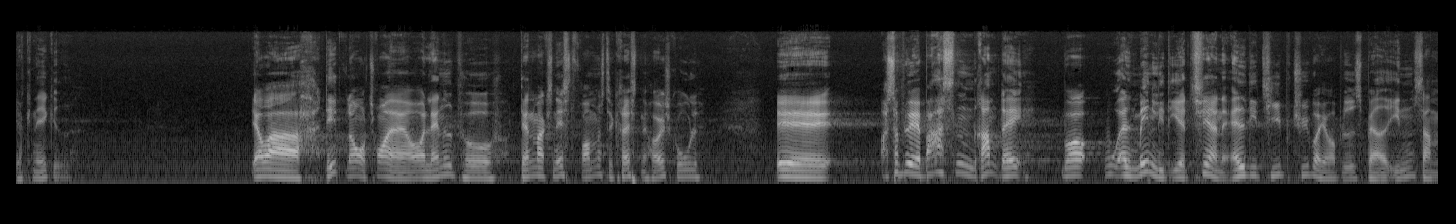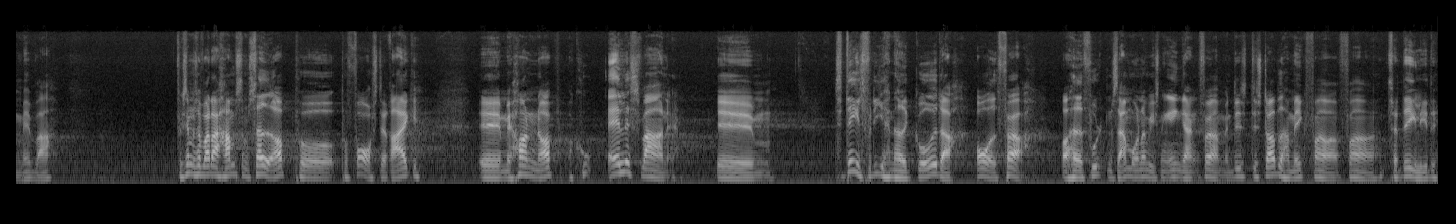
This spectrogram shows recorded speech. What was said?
jeg knækkede. Jeg var 19 år, tror jeg, og landet på Danmarks næst frommeste kristne højskole. Øh, og så blev jeg bare sådan ramt af, hvor ualmindeligt irriterende alle de typer, jeg var blevet spærret inde sammen med, var. For eksempel så var der ham, som sad op på, på forreste række øh, med hånden op og kunne alle svarene. Øh, til dels fordi han havde gået der året før og havde fulgt den samme undervisning en gang før, men det, det stoppede ham ikke for, for at tage del i det.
